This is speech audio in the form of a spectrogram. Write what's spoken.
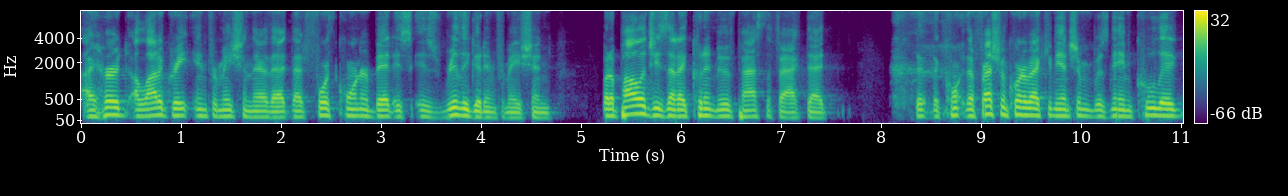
I heard a lot of great information there. That that fourth corner bit is is really good information. But apologies that I couldn't move past the fact that the the, the freshman quarterback you mentioned was named Kool Aid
